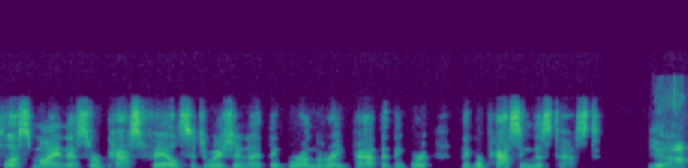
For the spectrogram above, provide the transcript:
plus minus or pass fail situation, I think we're on the right path. I think we're I think we're passing this test. Yeah.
